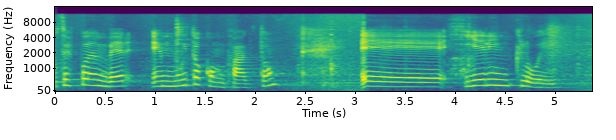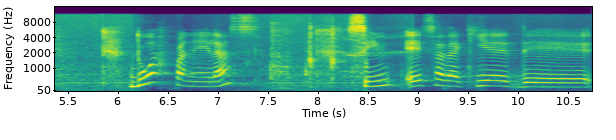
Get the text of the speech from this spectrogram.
Como vocês podem ver, é muito compacto é, e ele inclui duas panelas, sim, essa daqui é de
